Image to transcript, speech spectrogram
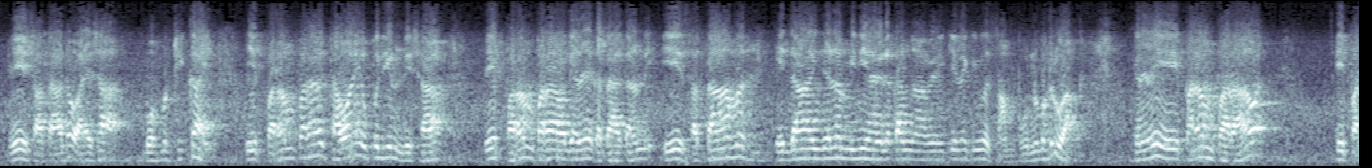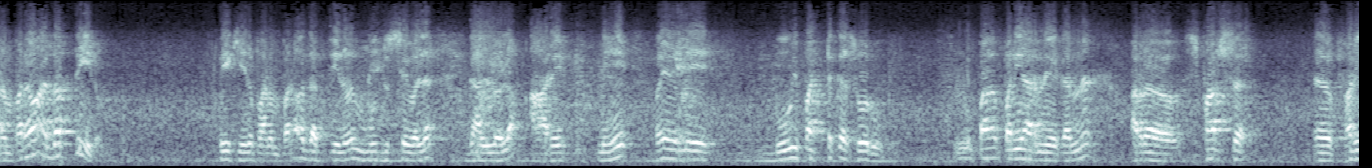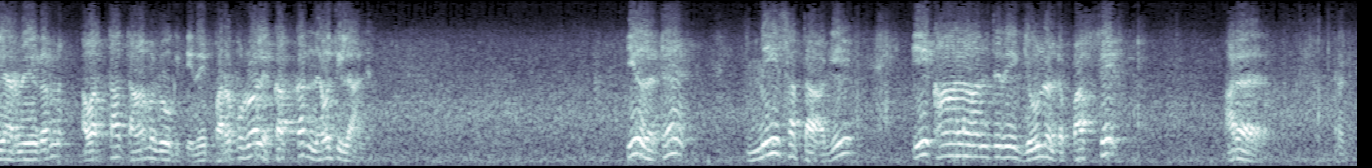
මේ සතාට වයස බොහොම ටිකයි. ඒ પરම්පරාවේ තවයි උපදින නිසා ඒ પરම්පරාව ගැන කතා කරන්නේ ඒ සතාම එදා ඉඳලා මිනිහා වෙනකන් ආවේ කියලා කිව්ව සම්පූර්ණ බරුවක්. එනේ මේ પરම්පරාව ඒ પરම්පරාව අදත් තියෙනවා. මේ කියන પરම්පරාව අදත් තියෙනවා මුදුසෙවල ගල්වල ආරේ මේ ඔය මේ භූමිපට්ටක ස්වරූපේ. පරිහරණය කරන අර ස්පර්ශ පරිහරණය කරන අවස්ථා තාම ලෝකේ තියෙන. ඒ පරපුරවල එකක්වත් නැවතිලා නැහැ. ඊළඟට මේ සතාගේ ඒ කාලාන්තරයේ ගෙවුනට පස්සේ අර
